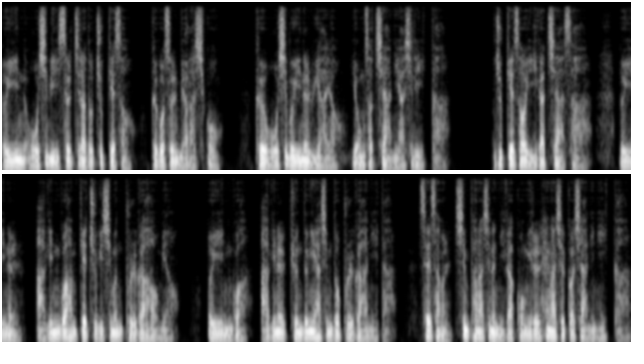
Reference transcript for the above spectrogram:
의인 50이 있을지라도 주께서 그곳을 멸하시고 그 50의인을 위하여 용서치 아니하시리이까. 주께서 이같이 하사 의인을 악인과 함께 죽이심은 불가하오며 의인과 악인을 균등히 하심도 불가하니이다. 세상을 심판하시는 이가 공의를 행하실 것이 아니니이까.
